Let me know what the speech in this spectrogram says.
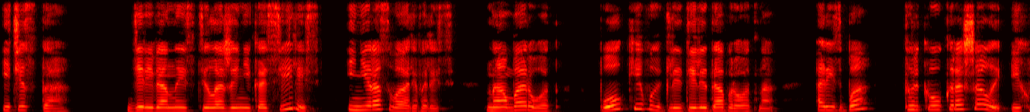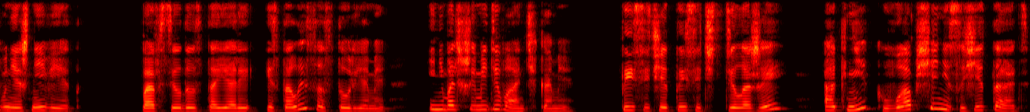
и чиста. Деревянные стеллажи не косились и не разваливались. Наоборот, полки выглядели добротно, а резьба только украшала их внешний вид. Повсюду стояли и столы со стульями, и небольшими диванчиками. Тысячи тысяч стеллажей, а книг вообще не сосчитать.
